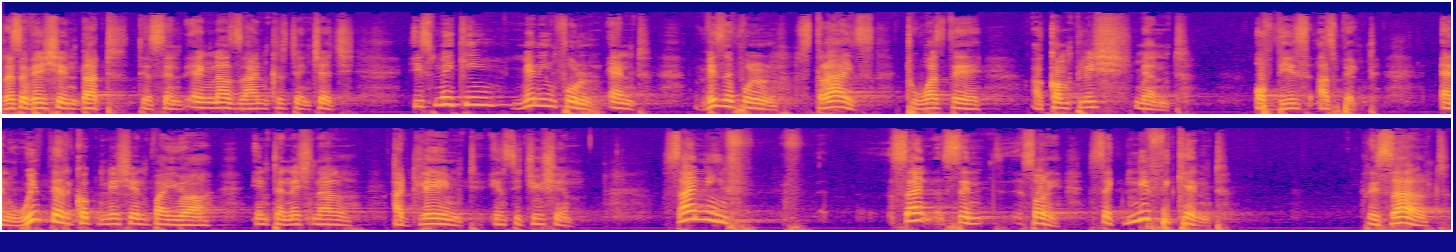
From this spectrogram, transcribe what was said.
reservation that the St. Engenas Zion Christian Church is making meaningful and visible strides towards the accomplishment of this aspect. And with the recognition by your international acclaimed institution, signing sign- sin- sorry, significant result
